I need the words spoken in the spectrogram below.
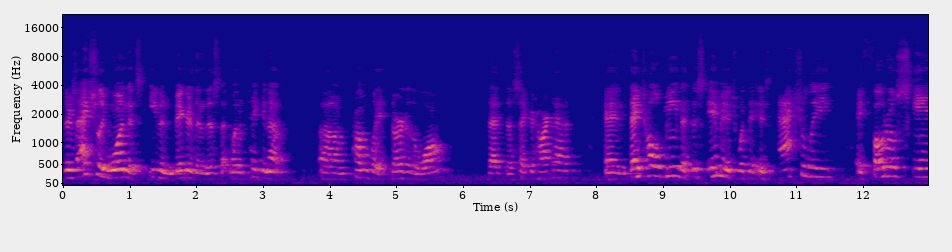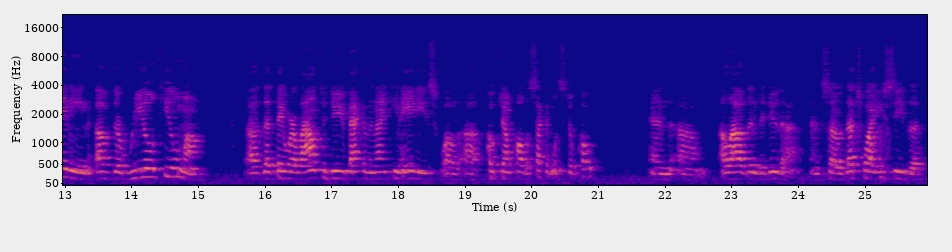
there's actually one that's even bigger than this that would have taken up um, probably a third of the wall that the Sacred Heart had. And they told me that this image is actually a photo scanning of the real tilma uh, that they were allowed to do back in the 1980s while uh, Pope John Paul II was still Pope and um, allowed them to do that. And so that's why you see the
